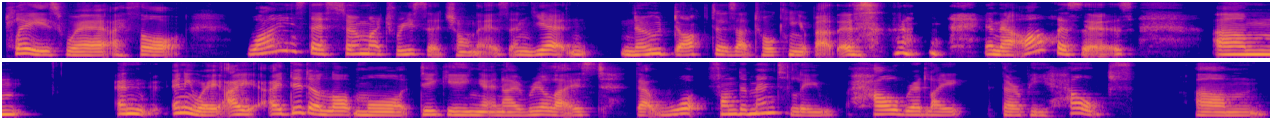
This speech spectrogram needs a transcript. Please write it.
place where i thought why is there so much research on this? And yet no doctors are talking about this in their offices. Um, and anyway, I, I did a lot more digging and I realized that what fundamentally how red light therapy helps um,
